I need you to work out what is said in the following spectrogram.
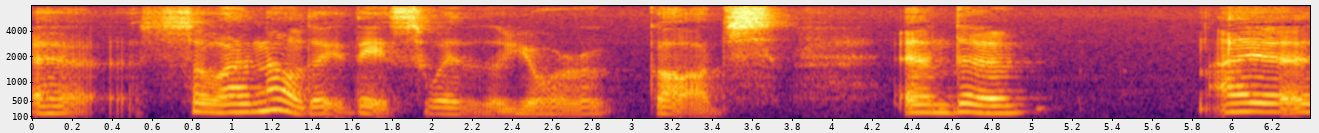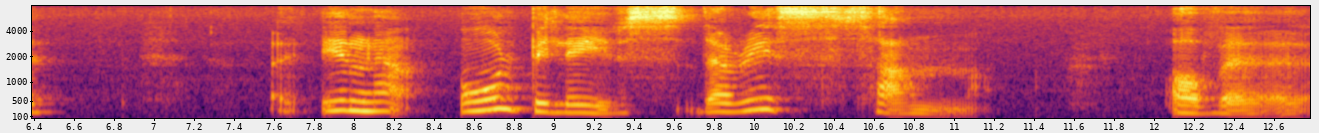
Uh, so I know this with your gods, and uh, I in all beliefs there is some of uh,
